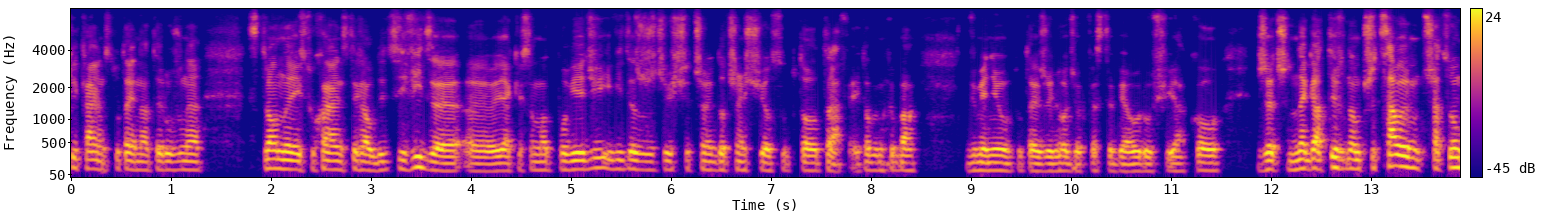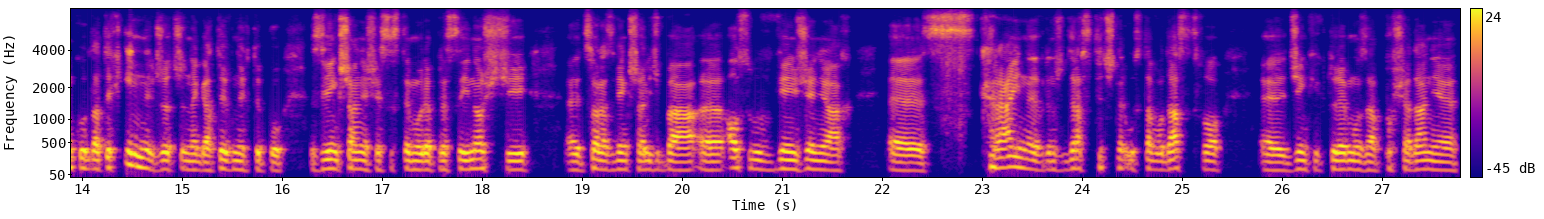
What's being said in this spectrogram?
klikając tutaj na te różne strony i słuchając tych audycji, widzę, e, jakie są odpowiedzi i widzę, że rzeczywiście do części osób to trafia. I to bym chyba wymienił tutaj, jeżeli chodzi o kwestię Białorusi, jako rzecz negatywną, przy całym szacunku dla tych innych rzeczy negatywnych, typu zwiększanie się systemu represyjności, e, coraz większa liczba e, osób w więzieniach, skrajne, wręcz drastyczne ustawodawstwo, dzięki któremu za posiadanie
